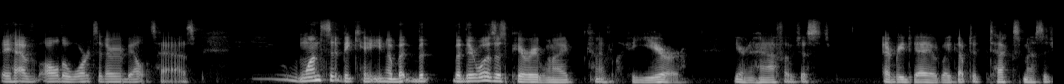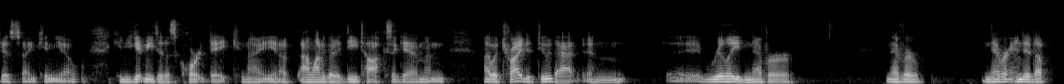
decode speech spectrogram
they have all the warts that everybody else has. Once it became, you know, but but but there was this period when I kind of like a year, year and a half of just every day I would wake up to text messages saying, "Can you know, can you get me to this court date? Can I, you know, I want to go to detox again?" And I would try to do that, and it really never, never, never ended up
